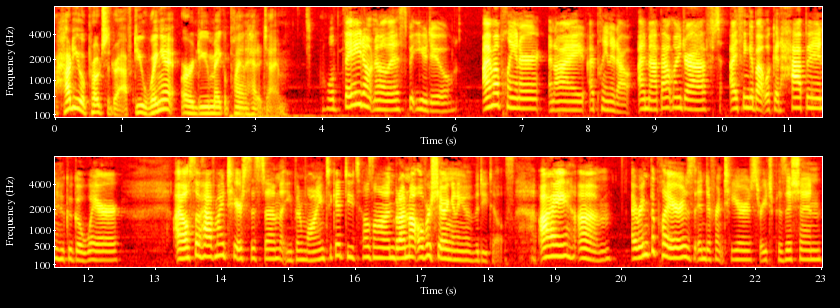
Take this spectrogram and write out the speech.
how do you approach the draft? Do you wing it or do you make a plan ahead of time? Well, they don't know this, but you do. I'm a planner and I I plan it out. I map out my draft. I think about what could happen, who could go where. I also have my tier system that you've been wanting to get details on, but I'm not oversharing any of the details. I um I rank the players in different tiers for each position.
